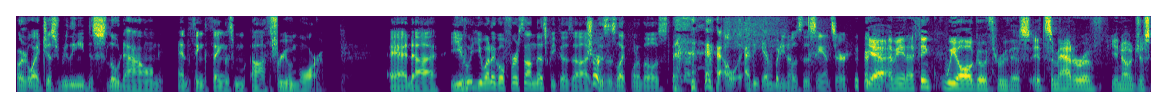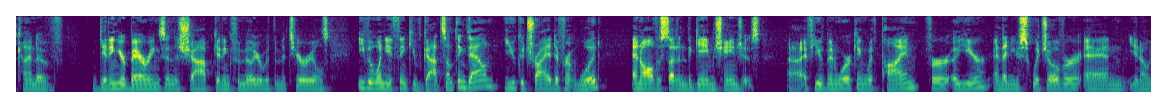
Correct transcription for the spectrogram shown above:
or do I just really need to slow down and think things uh, through more? And uh, you you want to go first on this because uh, sure. this is like one of those. oh, I think everybody knows this answer. yeah, I mean, I think we all go through this. It's a matter of you know just kind of getting your bearings in the shop, getting familiar with the materials. Even when you think you've got something down, you could try a different wood, and all of a sudden the game changes. Uh, if you've been working with pine for a year and then you switch over and you know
